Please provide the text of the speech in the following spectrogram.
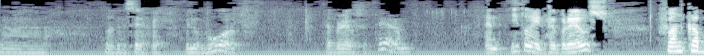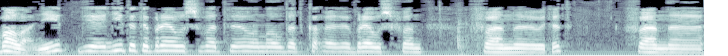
uh, laten we zeggen, een woord, Hebreeuwse term, en niet alleen Hebreeuws, van Kabbalah, niet, die, niet het Hebreeuws, wat allemaal uh, dat Hebreeuws van, van, uh, weet het, van, uh,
